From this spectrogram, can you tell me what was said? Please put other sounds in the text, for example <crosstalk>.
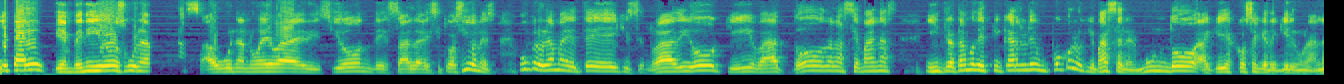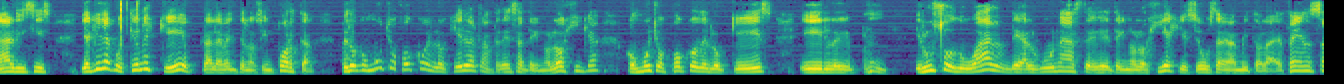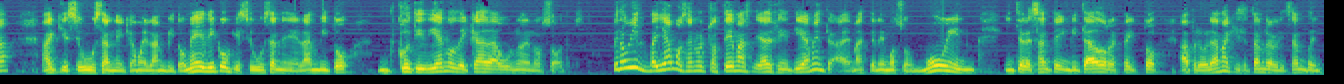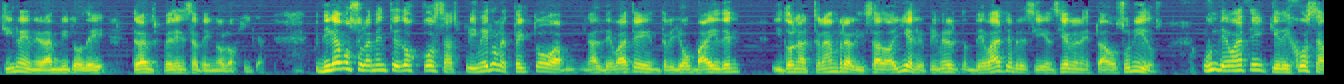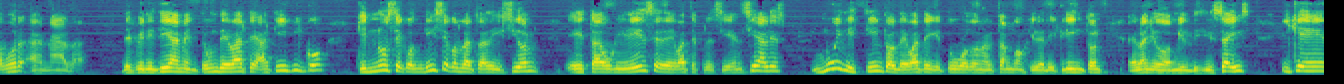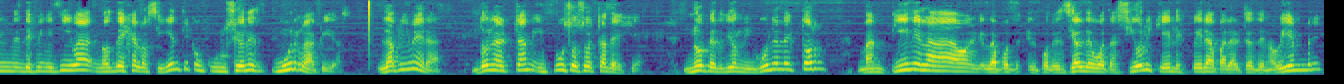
¿Qué tal? Bienvenidos una vez a una nueva edición de Sala de Situaciones, un programa de TX Radio que va todas las semanas y tratamos de explicarle un poco lo que pasa en el mundo, aquellas cosas que requieren un análisis y aquellas cuestiones que claramente nos importan, pero con mucho foco en lo que es la transferencia tecnológica, con mucho foco de lo que es el <clears throat> el uso dual de algunas eh, tecnologías que se usan en el ámbito de la defensa, que se usan en el ámbito médico, que se usan en el ámbito cotidiano de cada uno de nosotros. Pero bien, vayamos a nuestros temas ya definitivamente. Además tenemos un muy interesante invitado respecto a programas que se están realizando en Chile en el ámbito de transferencia tecnológica. Digamos solamente dos cosas. Primero respecto al debate entre Joe Biden y Donald Trump realizado ayer, el primer debate presidencial en Estados Unidos. Un debate que dejó sabor a nada, definitivamente, un debate atípico que no se condice con la tradición estadounidense de debates presidenciales, muy distinto al debate que tuvo Donald Trump con Hillary Clinton el año 2016 y que en definitiva nos deja las siguientes conclusiones muy rápidas. La primera, Donald Trump impuso su estrategia, no perdió ningún elector, mantiene el potencial de votación que él espera para el 3 de noviembre,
